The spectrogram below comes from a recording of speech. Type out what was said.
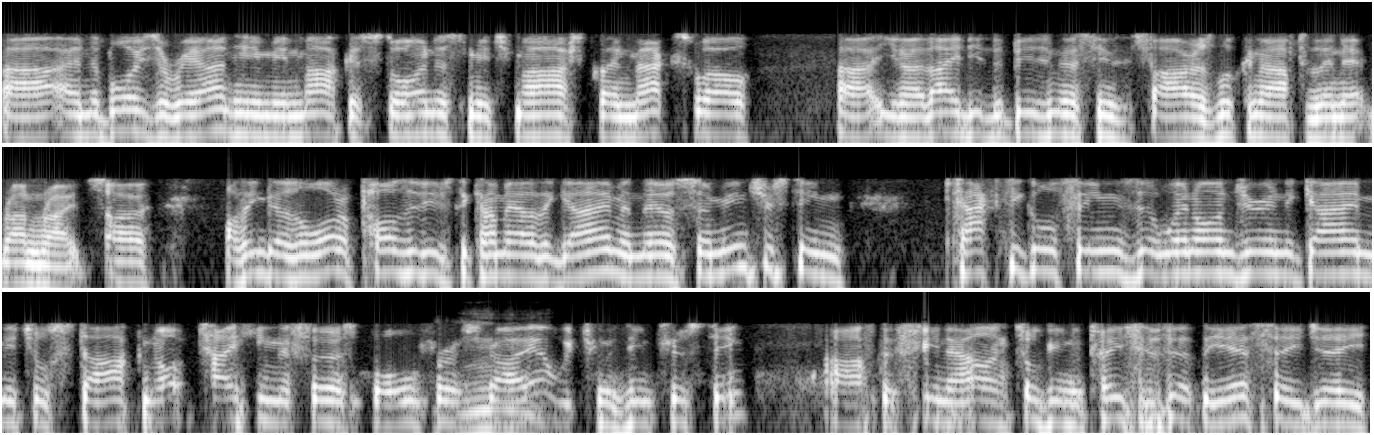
Uh, and the boys around him in Marcus Stoinis, Mitch Marsh, Glenn Maxwell, uh, you know, they did the business as far as looking after the net run rate. So I think there was a lot of positives to come out of the game, and there was some interesting tactical things that went on during the game. Mitchell Starc not taking the first ball for Australia, which was interesting after Finn Allen took him to pieces at the SCG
